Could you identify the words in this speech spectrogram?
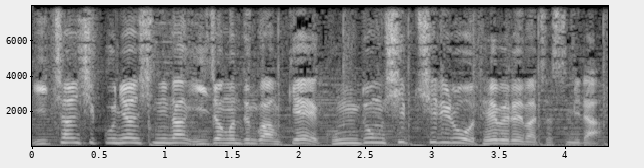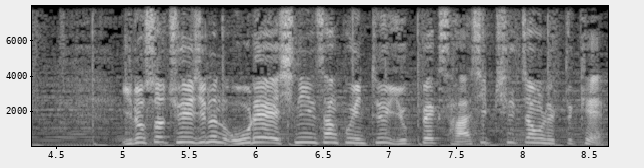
2019년 신인왕 이정은 등과 함께 공동 17위로 대회를 마쳤습니다. 이로써 최혜진은 올해 신인상 포인트 647점을 획득해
